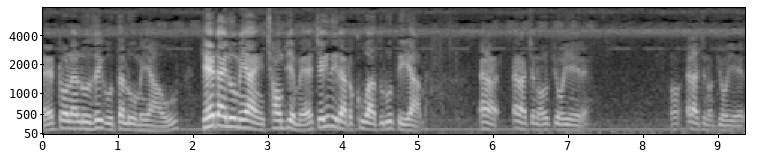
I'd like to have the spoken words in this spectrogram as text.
တယ်တော်လန်လူစိတ်ကိုတက်လို့မရဘူးဒဲတိုက်လို့မရရင်ချောင်းပစ်မယ်ကျင်းသေးတာတစ်ခုကသူတို့သေရမယ်အဲ့ဒါအဲ့ဒါကျွန်တော်တို့ပြောရဲတယ်နော်အဲ့ဒါကျွန်တော်ပြောရဲတယ်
